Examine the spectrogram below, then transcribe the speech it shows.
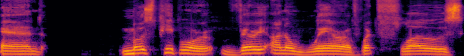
and most people are very unaware of what flows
